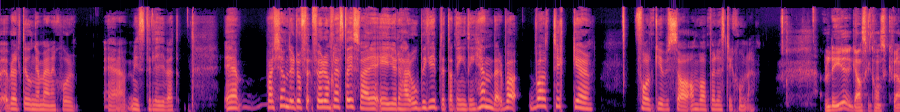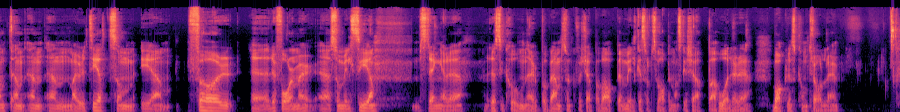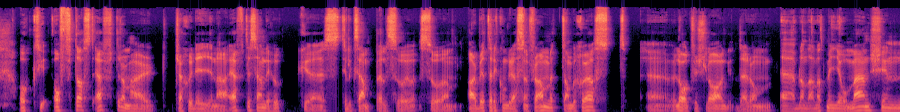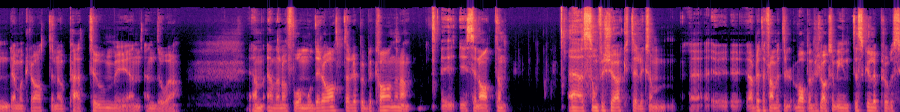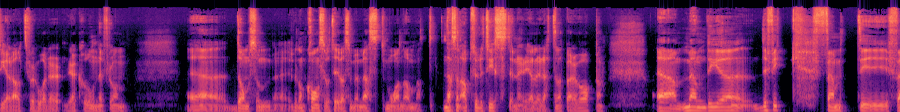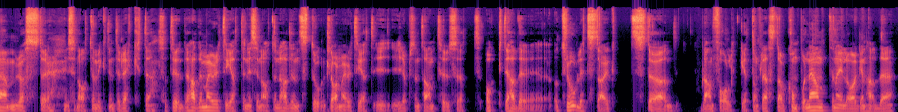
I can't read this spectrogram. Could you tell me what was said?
väldigt unga människor eh, miste livet. Eh, vad kände du då? För, för de flesta i Sverige är ju det här obegripligt att ingenting händer. Va, vad tycker folk i USA om vapenrestriktioner? Det är ganska konsekvent en, en, en majoritet som är för eh, reformer, eh, som vill se strängare restriktioner på vem som får köpa vapen, vilka sorts vapen man ska köpa, hårdare bakgrundskontroller. Och oftast efter de här tragedierna, efter Sandy Hook eh, till exempel så, så arbetade kongressen fram ett ambitiöst eh, lagförslag där de, eh, bland annat med Joe Manchin, Demokraterna och Pat Toomey, en, en, då, en, en av de få moderata republikanerna i, i senaten, eh, som försökte liksom, eh, arbeta fram ett vapenförslag som inte skulle provocera allt för hårda reaktioner från Eh, de, som, de konservativa som är mest måna om att, nästan absolutister när det gäller rätten att bära vapen. Eh, men det, det fick 55 röster i senaten, vilket inte räckte. Så det, det, hade majoriteten i senaten, det hade en stor, klar majoritet i, i representanthuset och det hade otroligt starkt stöd bland folket. De flesta av komponenterna i lagen hade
